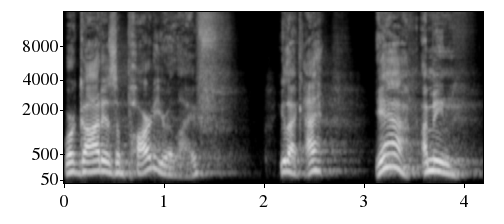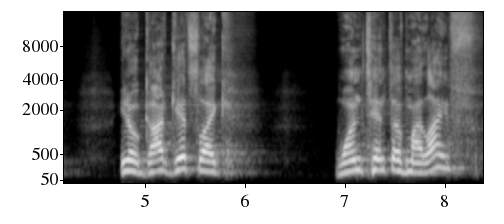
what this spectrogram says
Where God is a part of your life. You're like, I, yeah, I mean, you know, God gets like one tenth of my life.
